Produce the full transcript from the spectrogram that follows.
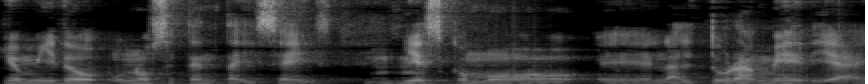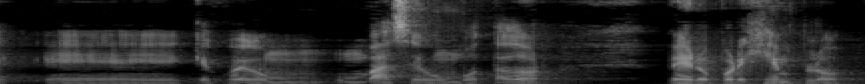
yo mido 1,76 y es como la altura media que juega un, base o un botador. Pero, por ejemplo,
